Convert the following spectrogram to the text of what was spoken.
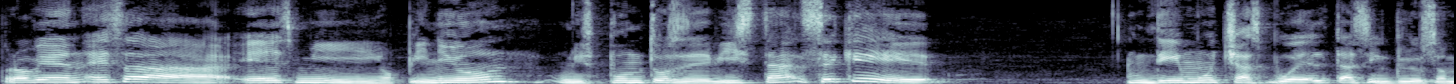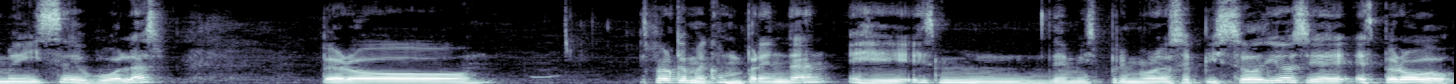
Pero bien, esa es mi opinión, mis puntos de vista. Sé que Di muchas vueltas, incluso me hice bolas, pero espero que me comprendan. Eh, es de mis primeros episodios y espero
